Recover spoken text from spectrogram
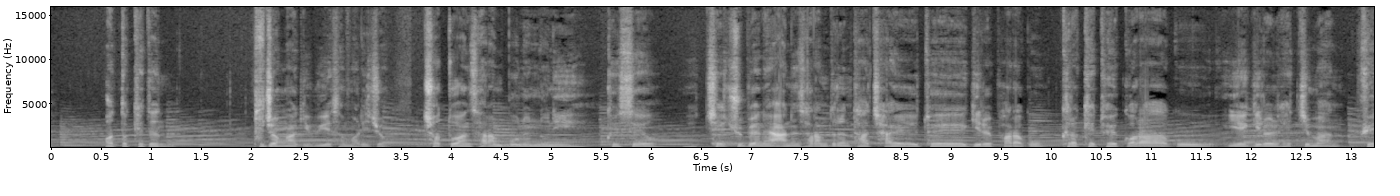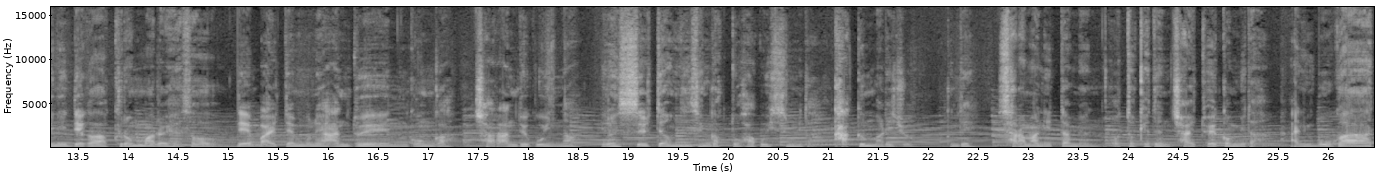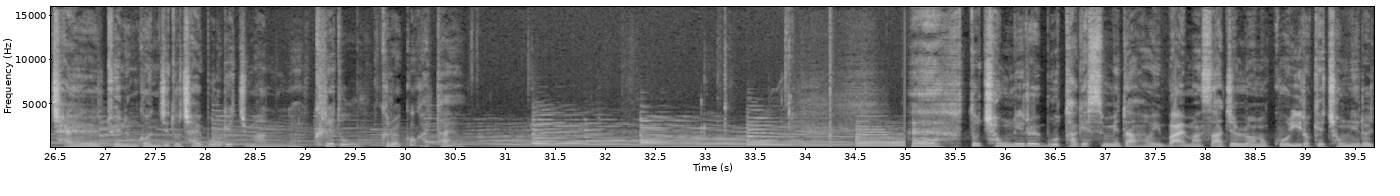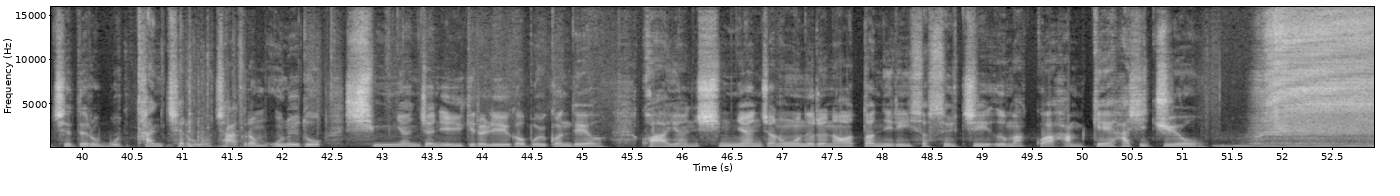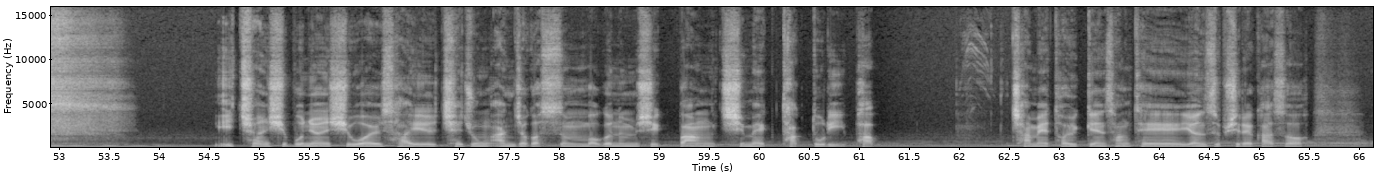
어떻게든 부정하기 위해서 말이죠. 저 또한 사람 보는 눈이 글쎄요. 제 주변에 아는 사람들은 다 잘 되기를 바라고 그렇게 될 거라고 얘기를 했지만 괜히 내가 그런 말을 해서 내 말 때문에 안 된 건가? 잘 안 되고 있나? 이런 쓸데없는 생각도 하고 있습니다. 가끔 말이죠. 근데 사람만 있다면 어떻게든 잘 될 겁니다. 아니 뭐가 잘 되는 건지도 잘 모르겠지만 그래도 그럴 것 같아요. 또 정리를 못 하겠습니다. 이 말만 싸질러 놓고 이렇게 정리를 제대로 못한 채로 자 그럼 오늘도 10년 전 일기를 읽어볼 건데요. 과연 10년 전 오늘은 어떤 일이 있었을지 음악과 함께 하시지요. 2015년 10월 4일 체중 안 적었음 먹은 음식 빵 치맥 닭도리 밥 잠에 덜 깬 상태의 연습실에 가서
